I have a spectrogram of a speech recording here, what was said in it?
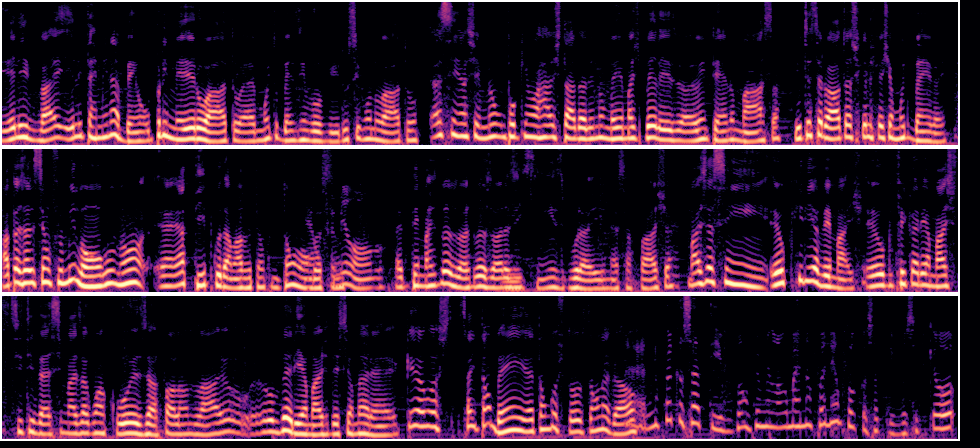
Ele vai, ele termina bem. O primeiro ato é muito bem desenvolvido, o segundo ato, assim, achei um pouquinho arrastado ali no meio, mas beleza, eu entendo, massa. E o terceiro ato, acho que ele fecha muito bem, velho. Apesar de ser um filme longo, não é atípico da Marvel ter um filme tão longo é um assim. filme longo. É, tem mais de duas horas, duas horas Isso. e quinze por aí nessa faixa. Mas assim, eu queria ver mais. Eu ficaria mais se tivesse mais alguma coisa falando lá. Eu, eu veria mais desse Homem-Aranha. Que eu saí tão bem, é tão gostoso, tão legal. É, não foi cansativo, foi um filme longo, mas não foi nem um pouco cansativo. Você ficou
